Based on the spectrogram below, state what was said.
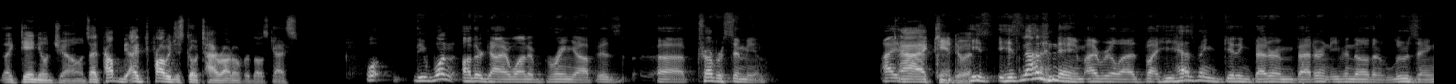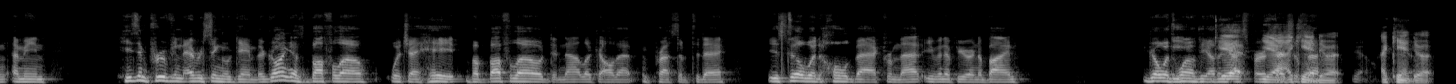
like Daniel Jones. I'd probably I'd probably just go Tyrod over those guys. Well, the one other guy I want to bring up is uh, Trevor Siemian. I I can't do it. he's he's not a name I realize, but he has been getting better and better. And even though they're losing, I mean, he's improved in every single game. They're going against Buffalo, which I hate, but Buffalo did not look all that impressive today. You still would hold back from that, even if you're in a bind. Go with one of the other yeah, guys first. Yeah, I, can't do it. Yeah. I can't do it.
